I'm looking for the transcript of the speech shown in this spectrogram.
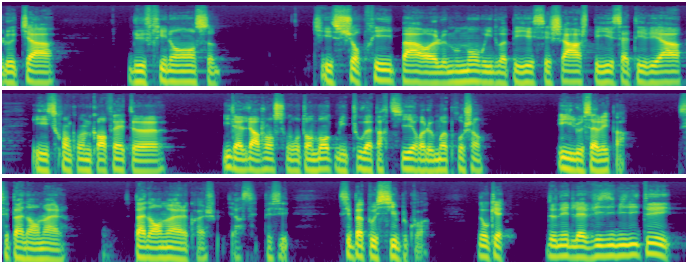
le cas du freelance qui est surpris par euh, le moment où il doit payer ses charges, payer sa TVA, et il se rend compte qu'en fait, euh, il a de l'argent sur son compte en banque, mais tout va partir le mois prochain. Et il le savait pas. C'est pas normal. C'est pas normal, quoi. Je veux dire, c'est, pas possible, quoi. Donc, donner de la visibilité.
